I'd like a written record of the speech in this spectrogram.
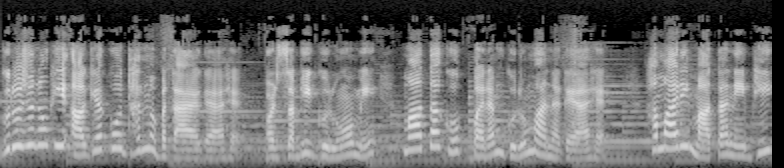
गुरुजनों की आज्ञा को धर्म बताया गया है और सभी गुरुओं में माता को परम गुरु माना गया है। हमारी माता ने भी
